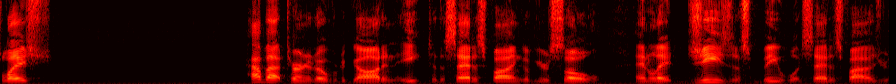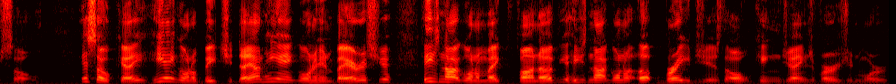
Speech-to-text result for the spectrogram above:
flesh, how about turn it over to God and eat to the satisfying of your soul and let Jesus be what satisfies your soul? It's okay. He ain't going to beat you down. He ain't going to embarrass you. He's not going to make fun of you. He's not going to upbraid you, as the old King James Version word.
